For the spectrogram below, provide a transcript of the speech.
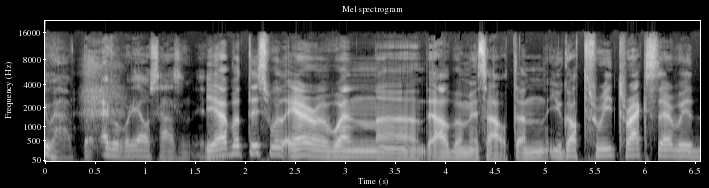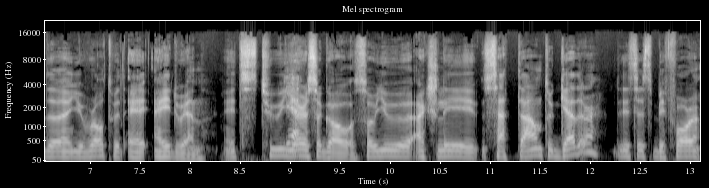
you have, but everybody else hasn't. you know. Yeah, but this will air when uh, the album is out, and you got three tracks there with uh, you wrote with A- Adrian. It's two Yeah. years ago, so you actually sat down together. This is before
